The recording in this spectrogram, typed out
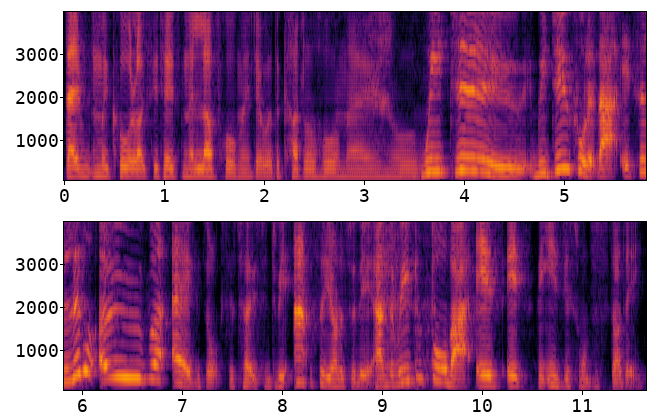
then and we call oxytocin the love hormone, don't we? Or the cuddle hormone, or we do, we do call it that. It's a little over egged oxytocin, to be absolutely honest with you. And the reason for that is it's the easiest one to study.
